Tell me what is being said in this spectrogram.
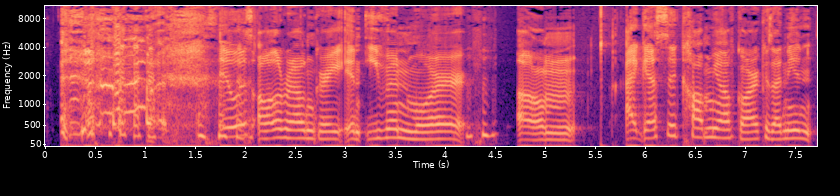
it was all around great and even more um i guess it caught me off guard because i didn't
